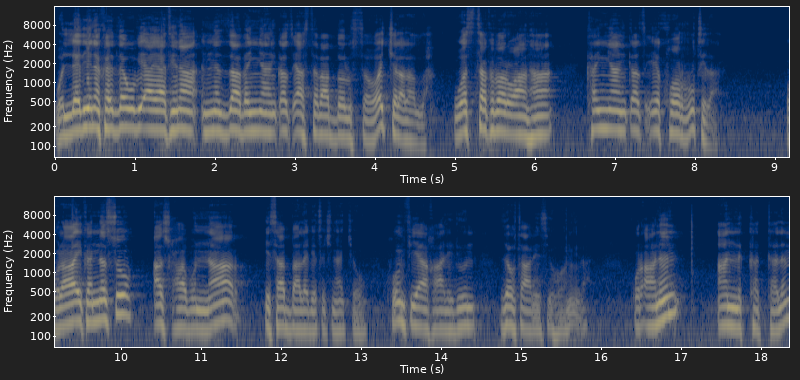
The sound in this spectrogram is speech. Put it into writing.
ወለዚነ ከዘቡ ቢአያቲና እነዛ በእኛ አንቀጽ ያስተባበሉት ሰዎች ይላል አላህ። ወስተክበሩ አንሃ ከእኛ አንቀጽ የኮሩት ይላል። ኡላይከ እነሱ አስሓቡ ናር የሳብ ባለቤቶች ናቸው። ሁም ፊያ ካሊዱን ዘውታሪ ሲሆኑ ይላል። ቁርአንን አንከተልም።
